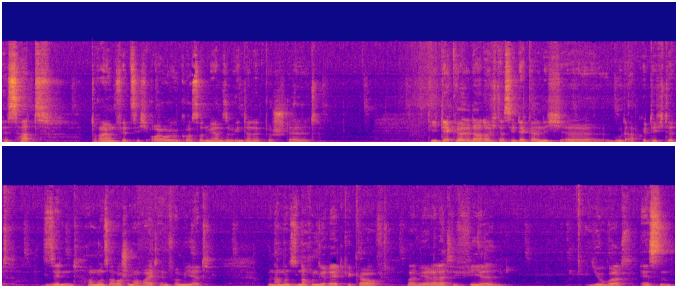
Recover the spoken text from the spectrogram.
Es hat 43 Euro gekostet und wir haben es im Internet bestellt. Die Deckel, dadurch, dass die Deckel nicht äh, gut abgedichtet sind, haben wir uns aber schon mal weiter informiert und haben uns noch ein Gerät gekauft, weil wir relativ viel Joghurt essen.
